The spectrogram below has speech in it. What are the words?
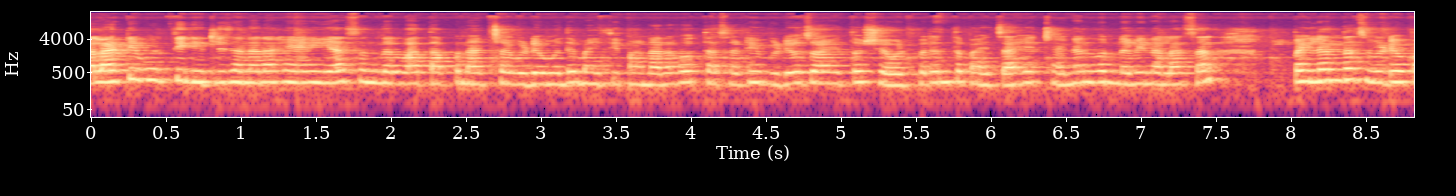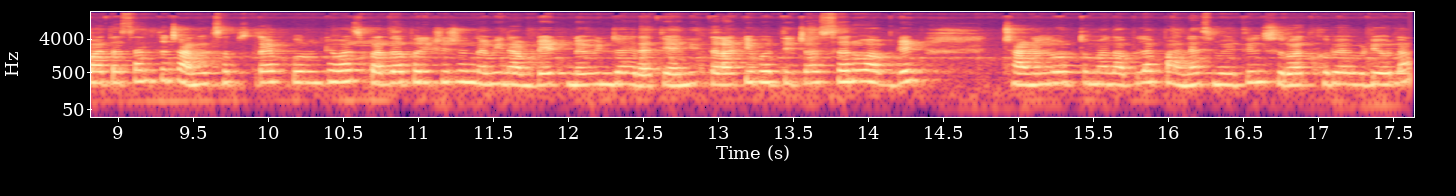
तलाठी भरती घेतली जाणार आहे आणि या संदर्भात आपण आजच्या व्हिडिओमध्ये माहिती पाहणार आहोत. त्यासाठी व्हिडिओ जो आहे तो शेवटपर्यंत पाहायचा आहे. चॅनलवर नवीन आला असाल पहिल्यांदाच व्हिडिओ पाहत असाल तर चॅनल सबस्क्राईब करून ठेवा. स्पर्धा परीक्षेच्या नवीन अपडेट नवीन जाहिराती आणि तलाठी भरतीच्या सर्व अपडेट चॅनलवर तुम्हाला आपल्या पाहण्यास मिळतील. सुरुवात करूया व्हिडिओला.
